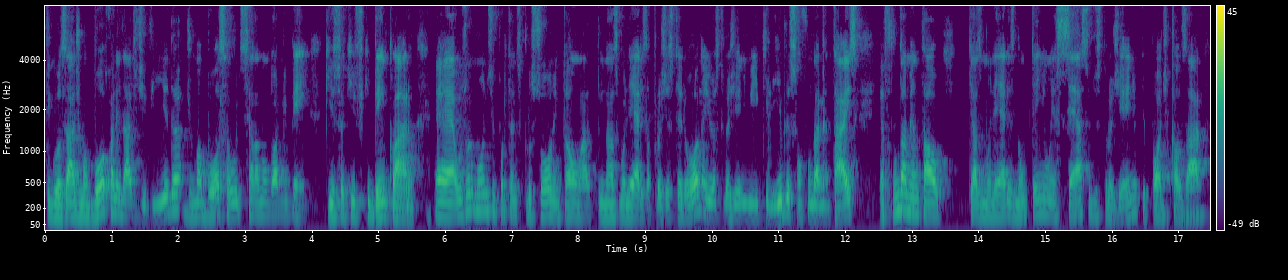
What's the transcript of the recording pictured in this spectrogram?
de gozar de uma boa qualidade de vida, de uma boa saúde se ela não dorme bem. Que isso aqui fique bem claro. É, os hormônios importantes para o sono, então, a, nas mulheres, a progesterona e o estrogênio em equilíbrio são fundamentais. É fundamental que as mulheres não tenham excesso de estrogênio, que pode causar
